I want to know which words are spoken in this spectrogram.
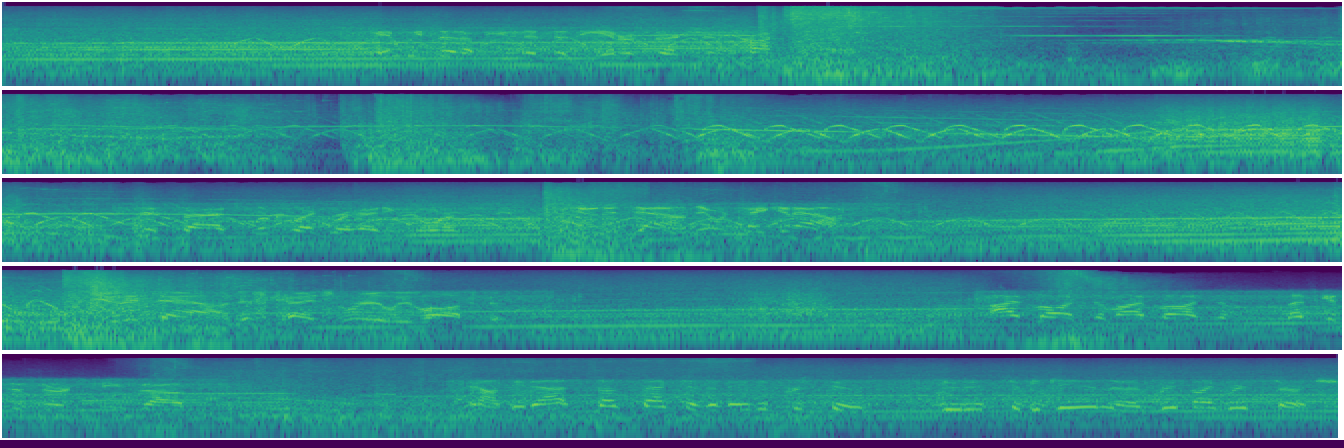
Can we set up units at the intersection? Dispatch, looks like we're heading north. Unit down, they were taken out. Unit down, this guy's really lost it. I've lost him, I've lost him. Let's get the search teams out. Copy that. Suspect has evaded pursuit. Units to begin a grid-by-grid search.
